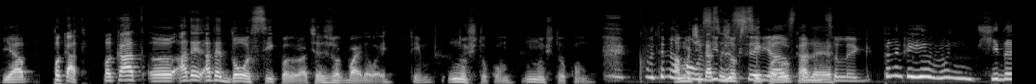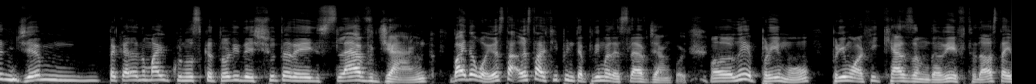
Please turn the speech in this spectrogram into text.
Ia, păcat. Păcat, uh, are, are două sequel-uri acest joc, by the way. Tim. Nu știu cum, nu știu cum. Cum de n-am Am încercat auzit să de joc seria sequel-ul asta, nu care- înțeleg. Pentru că e un hidden gem pe care numai cunoscătorii de shooter e Slavjank. By the way, ăsta, ăsta ar fi printre primele Slavjank-uri. Uh, nu e primul, primul ar fi Chasm the Rift, dar ăsta e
